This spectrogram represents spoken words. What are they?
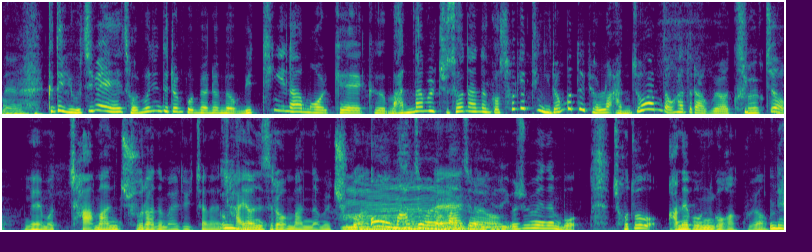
네. 근데 요즘에 젊은이들은 보면은 뭐 미팅 이나 뭐 이렇게 그 만남을 주선하는 거 소개팅 이런 것들 별로 안 좋아한다고 하더라고요. 직접. 예, 뭐 자만추라는 말도 있잖아요. 음. 자연스러운 만남을 추구하는. 어, 맞아요, 네, 맞아요. 요즘에는 뭐 저도 안 해본 것 같고요. 네.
